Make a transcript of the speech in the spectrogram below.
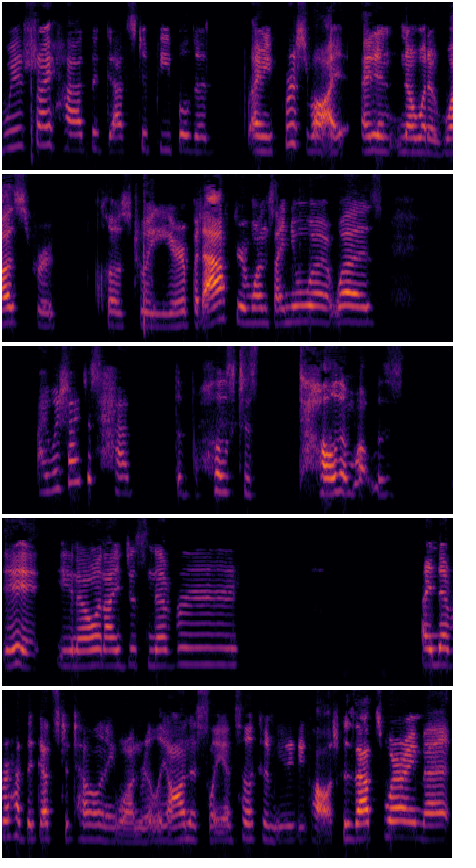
wish I had the guts to people to. I mean, first of all, I, I didn't know what it was for close to a year. But after, once I knew what it was, I wish I just had the balls to tell them what was it, you know? And I just never I never had the guts to tell anyone really honestly until community college because that's where I met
